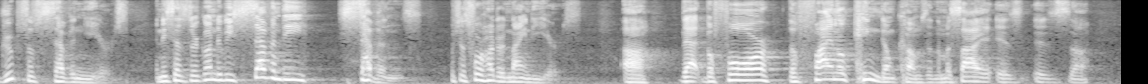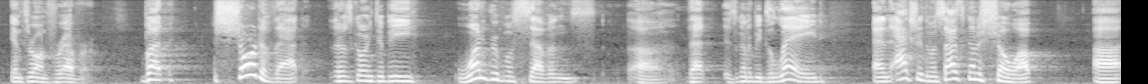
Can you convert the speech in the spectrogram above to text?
groups of seven years. And he says there are going to be 70 sevens, which is 490 years. Uh, that before the final kingdom comes and the Messiah is, is uh, enthroned forever. But short of that, there's going to be one group of sevens uh, that is going to be delayed, and actually the Messiah is going to show up uh,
